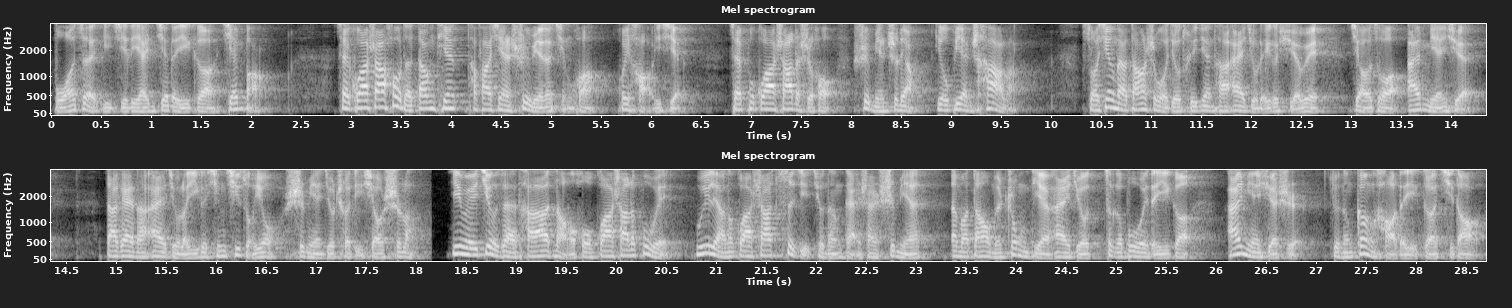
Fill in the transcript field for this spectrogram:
脖子以及连接的一个肩膀，在刮痧后的当天，他发现睡眠的情况会好一些，在不刮痧的时候，睡眠质量又变差了，所幸呢，当时我就推荐他艾灸了一个穴位，叫做安眠穴。大概呢，艾灸了一个星期左右，失眠就彻底消失了。因为就在他脑后刮痧的部位，微凉的刮痧刺激就能改善失眠。那么，当我们重点艾灸这个部位的一个安眠穴时，就能更好的一个起到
